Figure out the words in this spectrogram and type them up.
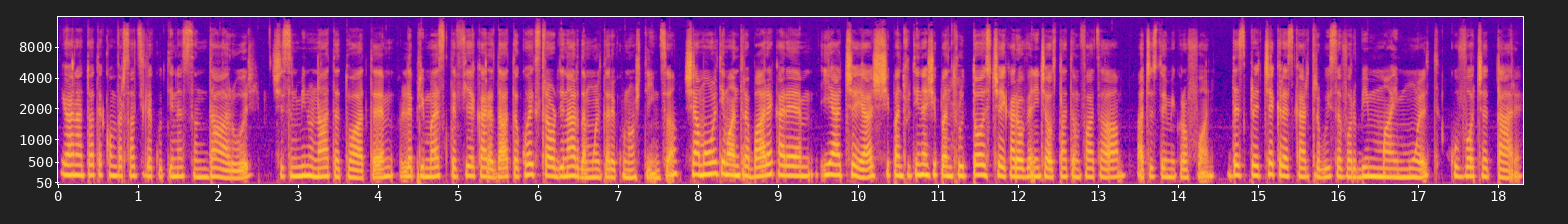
Ioana, toate conversațiile cu tine sunt daruri și sunt minunate toate, le primesc de fiecare dată cu extraordinar de multă recunoștință. Și am o ultimă întrebare care e aceeași și pentru tine și pentru toți cei care au venit și au stat în fața acestui microfon. Despre ce crezi că ar trebui să vorbim mai mult cu voce tare?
